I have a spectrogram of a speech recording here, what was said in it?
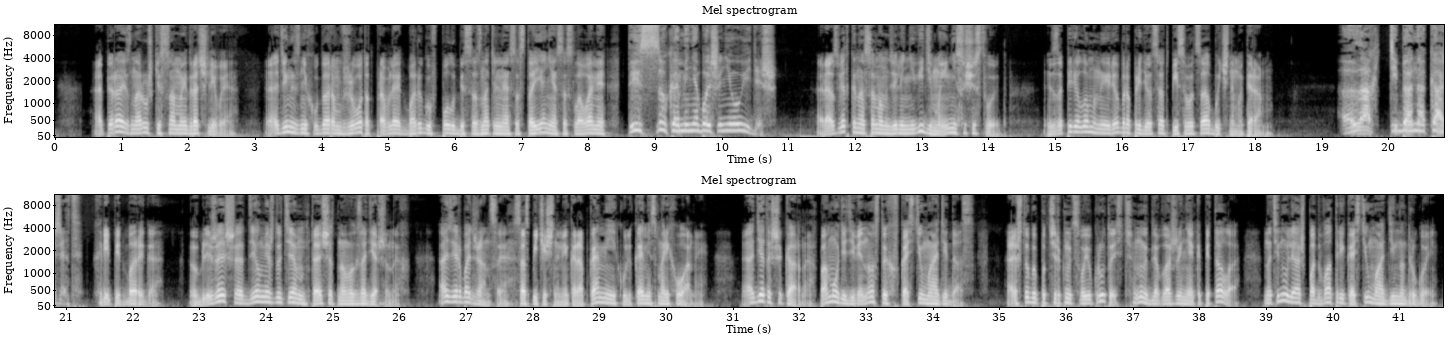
Опера из наружки самые дрочливые. Один из них ударом в живот отправляет барыгу в полубессознательное состояние со словами «Ты, сука, меня больше не увидишь!» Разведка на самом деле невидима и не существует. За переломанные ребра придется отписываться обычным операм. «Аллах тебя накажет!» — хрипит барыга. В ближайший отдел, между тем, тащат новых задержанных. Азербайджанцы со спичечными коробками и кульками с марихуаны. Одеты шикарно, по моде 90-х в костюмы Adidas. А чтобы подчеркнуть свою крутость, ну и для вложения капитала, натянули аж по 2-3 костюма один на другой.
